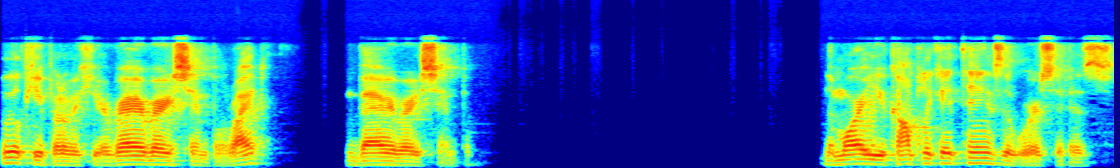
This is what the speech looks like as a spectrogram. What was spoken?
We'll keep it over here. Very, very simple, right? Very, very simple. The more you complicate things, the worse it is.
